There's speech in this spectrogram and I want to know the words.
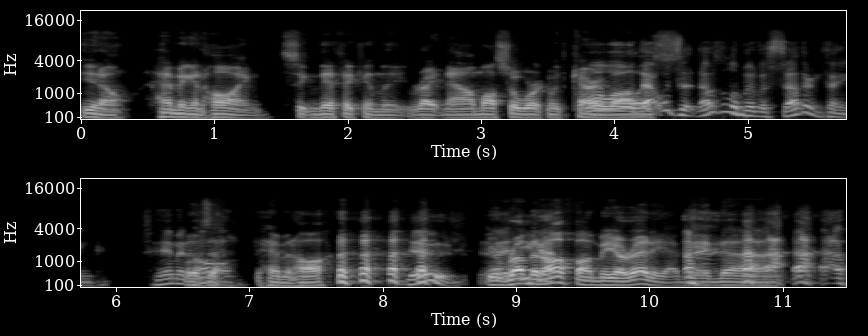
you know, hemming and hawing significantly right now. I'm also working with Carrie Whoa, That was a, that was a little bit of a southern thing. Him and Haw. Him and Haw. Dude. You're uh, rubbing you got... off on me already. I mean, uh,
